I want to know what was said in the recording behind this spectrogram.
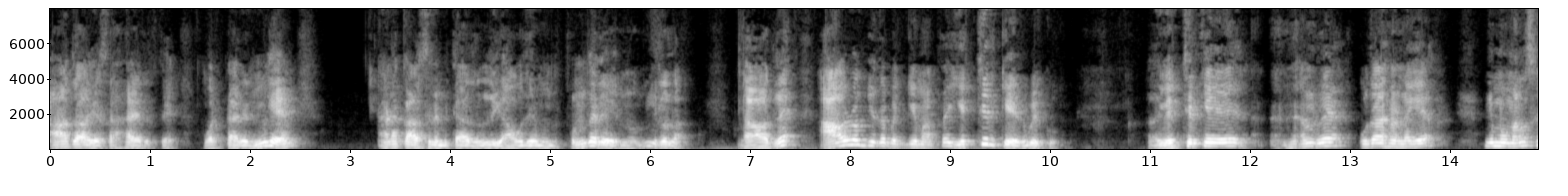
ಆದಾಯ ಸಹ ಇರುತ್ತೆ. ಒಟ್ಟಾರೆ ನಿಮಗೆ ಹಣಕಾಸಿನ ವಿಚಾರದಲ್ಲಿ ಯಾವುದೇ ಒಂದು ತೊಂದರೆ ಅನ್ನೋದು ಇರಲ್ಲ. ಆದರೆ ಆರೋಗ್ಯದ ಬಗ್ಗೆ ಮಾತ್ರ ಎಚ್ಚರಿಕೆ ಇರಬೇಕು. ಎಚ್ಚರಿಕೆ ಅಂದರೆ ಉದಾಹರಣೆಗೆ ನಿಮ್ಮ ಮನಸ್ಸು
